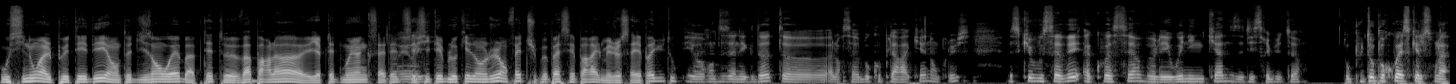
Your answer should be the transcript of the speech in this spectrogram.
Ou sinon elle peut t'aider en te disant ouais bah peut-être euh, va par là, il y a peut-être moyen que ça t'aide. c'est si t'es bloqué dans le jeu en fait tu peux passer par elle, mais je savais pas du tout. Et au rang des anecdotes, euh, alors ça va beaucoup plaire à Ken en plus, est-ce que vous savez à quoi servent les winning cans des distributeurs? Ou plutôt pourquoi est-ce qu'elles sont là?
